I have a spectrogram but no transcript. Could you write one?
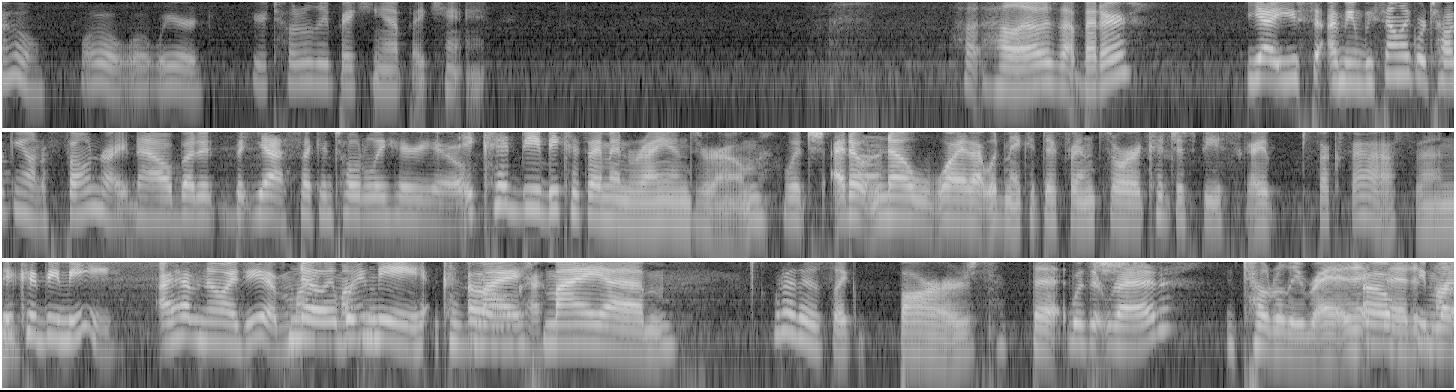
Oh, whoa, what weird. You're totally breaking up. I can't. H- Hello, is that better? Yeah, you. I mean, we sound like we're talking on a phone right now, but it. But yes, I can totally hear you. It could be because I'm in Ryan's room, which I don't know why that would make a difference, or it could just be Skype sucks ass. And It could be me. I have no idea. Mi- no, it was me because Oh, my okay. my um, what are those like bars that Was it red? Totally right. and it Oh, said see, lo-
